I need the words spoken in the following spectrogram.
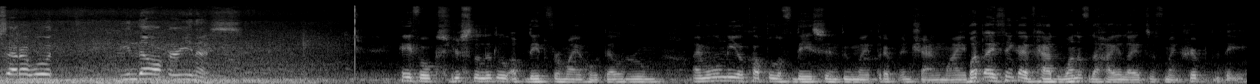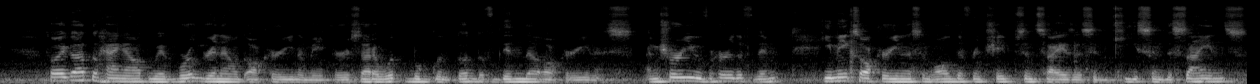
Sarawut, Dinda Ocarinas. Hey folks, just a little update from my hotel room. I'm only a couple of days into my trip in Chiang Mai, but I think I've had one of the highlights of my trip today. So I got to hang out with world-renowned ocarina maker Sarawut Bugkhuntod of Dinda Ocarinas. I'm sure you've heard of them. He makes ocarinas in all different shapes and sizes and keys and designs,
